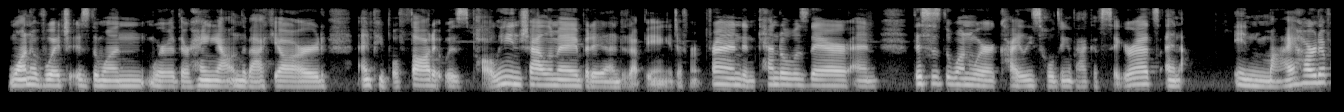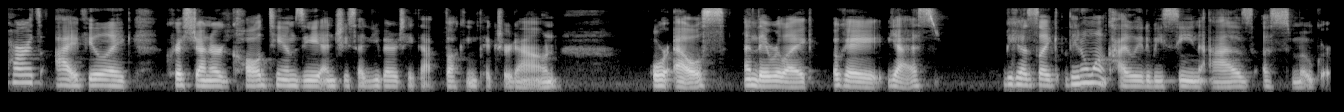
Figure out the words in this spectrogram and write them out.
one of which is the one where they're hanging out in the backyard and people thought it was Pauline Chalamet, but it ended up being a different friend and Kendall was there. And this is the one where Kylie's holding a pack of cigarettes. And in my heart of hearts, I feel like Kris Jenner called TMZ and she said, You better take that fucking picture down or else. And they were like, Okay, yes. Because like they don't want Kylie to be seen as a smoker.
